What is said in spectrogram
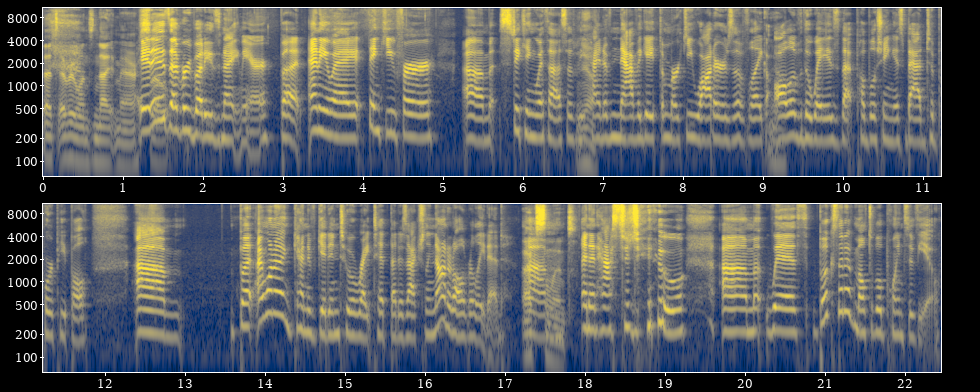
That's everyone's nightmare. It so. is everybody's nightmare. But anyway, thank you for um, sticking with us as we yeah. kind of navigate the murky waters of like yeah. all of the ways that publishing is bad to poor people. Um, but I want to kind of get into a right tip that is actually not at all related. Um, Excellent. Um, and it has to do um, with books that have multiple points of view.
